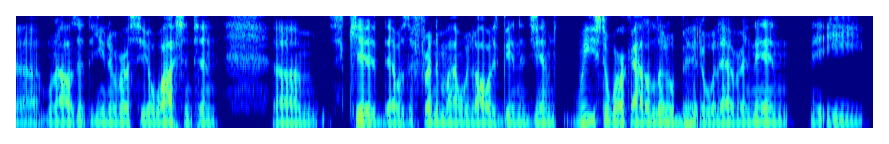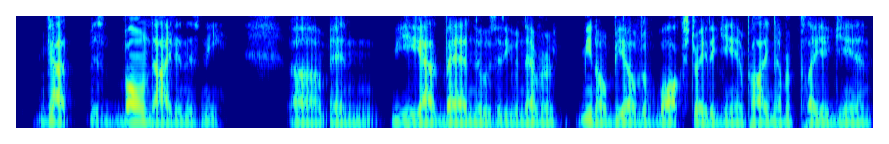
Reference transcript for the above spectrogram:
Uh, when I was at the University of Washington, um, this kid that was a friend of mine would always be in the gym. We used to work out a little bit or whatever, and then he got his bone died in his knee. Um, and he got bad news that he would never, you know, be able to walk straight again, probably never play again.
